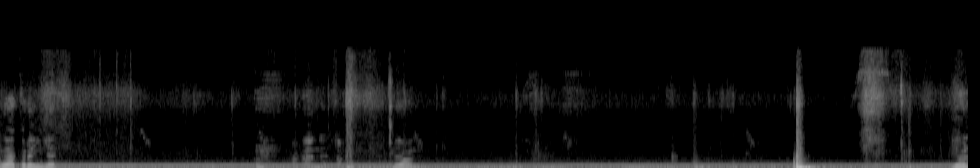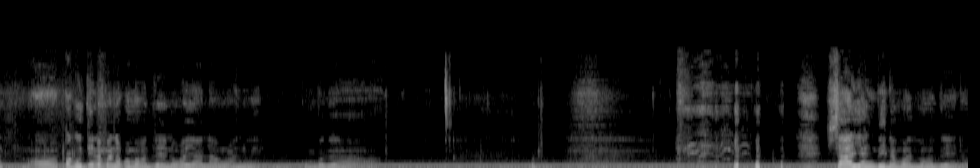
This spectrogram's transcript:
nga ko rin dyan. Ayan. Yun, ah, pagod din naman ako mga dreno, kaya lang ano eh, kumbaga sayang din naman mga dreno.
